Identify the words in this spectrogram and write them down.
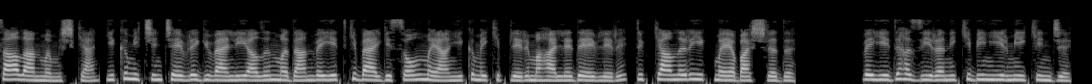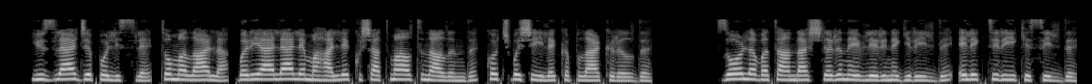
sağlanmamışken, yıkım için çevre güvenliği alınmadan ve yetki belgesi olmayan yıkım ekipleri mahallede evleri, dükkanları yıkmaya başladı. Ve 7 Haziran 2022. Yüzlerce polisle, tomalarla, bariyerlerle mahalle kuşatma altına alındı, Koçbaşı ile kapılar kırıldı. Zorla vatandaşların evlerine girildi, elektriği kesildi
